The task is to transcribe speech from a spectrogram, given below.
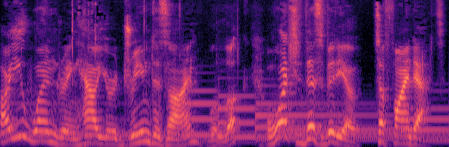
Are you wondering how your dream design will look? Watch this video to find out.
